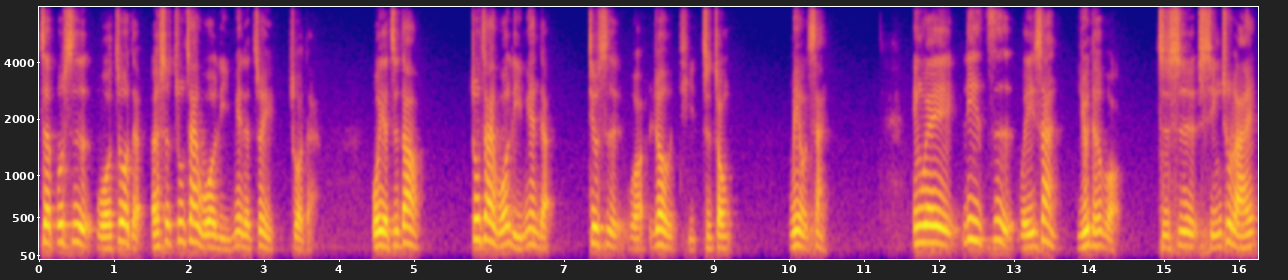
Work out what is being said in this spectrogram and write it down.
这不是我做的，而是住在我里面的罪做的。我也知道，住在我里面的，就是我肉体之中没有善，因为立志为善由得我，只是行出来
